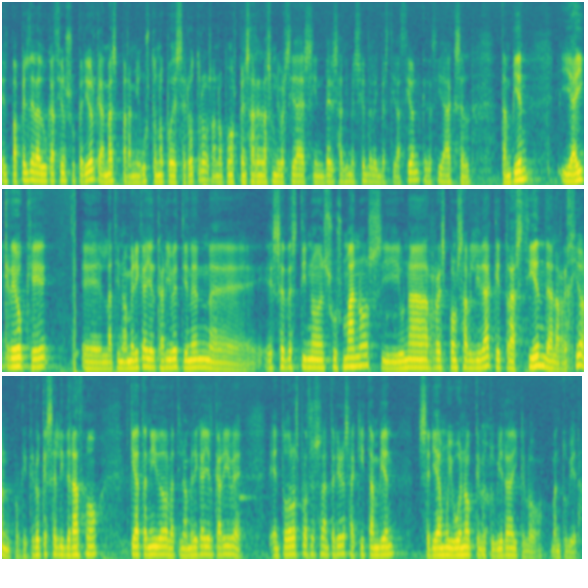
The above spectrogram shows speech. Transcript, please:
el papel de la educación superior, que además para mi gusto no puede ser otro, o sea, no podemos pensar en las universidades sin ver esa dimensión de la investigación, que decía Axel también, y ahí creo que eh, Latinoamérica y el Caribe tienen eh, ese destino en sus manos y una responsabilidad que trasciende a la región, porque creo que ese liderazgo que ha tenido Latinoamérica y el Caribe en todos los procesos anteriores, aquí también sería muy bueno que lo tuviera y que lo mantuviera.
